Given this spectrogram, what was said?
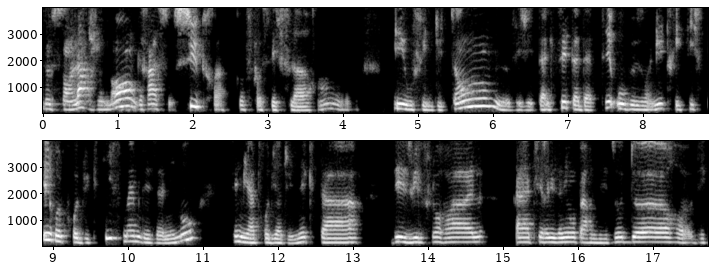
le sentent largement grâce au sucre qu'offrent ces fleurs. Hein. Et au fil du temps, le végétal s'est adapté aux besoins nutritifs et reproductifs même des animaux, s'est mis à produire du nectar, des huiles florales, à attirer les animaux par des odeurs, euh, des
